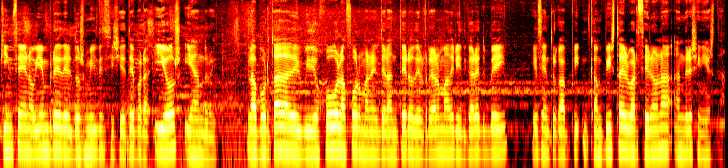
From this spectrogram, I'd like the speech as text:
15 de noviembre del 2017 para iOS y Android. La portada del videojuego la forman el delantero del Real Madrid Gareth Bale y el centrocampista del Barcelona Andrés Iniesta.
